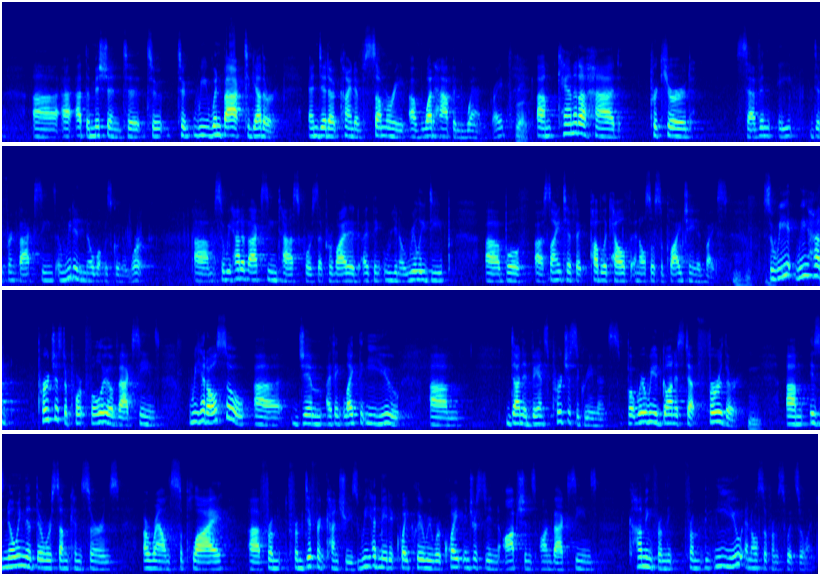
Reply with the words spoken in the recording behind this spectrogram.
uh, at, at the mission to to to. We went back together and did a kind of summary of what happened when. Right. Right. Um, Canada had procured seven, eight different vaccines, and we didn't know what was going to work. Um, so we had a vaccine task force that provided, I think, you know, really deep, uh, both uh, scientific, public health, and also supply chain advice. So we we had purchased a portfolio of vaccines. We had also, uh, Jim, I think, like the EU, um, done advanced purchase agreements. But where we had gone a step further um, is knowing that there were some concerns around supply uh, from, from different countries. We had made it quite clear we were quite interested in options on vaccines coming from the, from the EU and also from Switzerland.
